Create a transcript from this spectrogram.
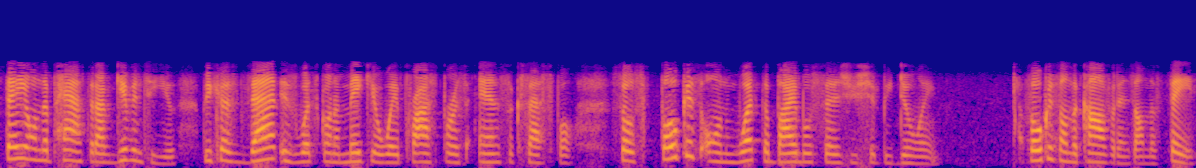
stay on the path that I've given to you because that is what's going to make your way prosperous and successful. So focus on what the Bible says you should be doing. Focus on the confidence, on the faith,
